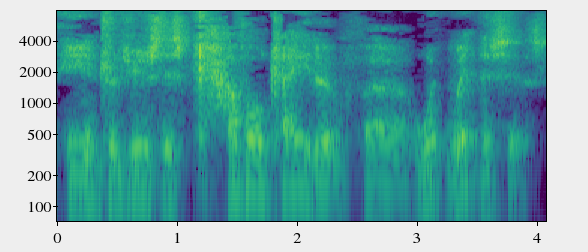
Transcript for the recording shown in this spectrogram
he introduced this cavalcade of uh, wi- witnesses.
